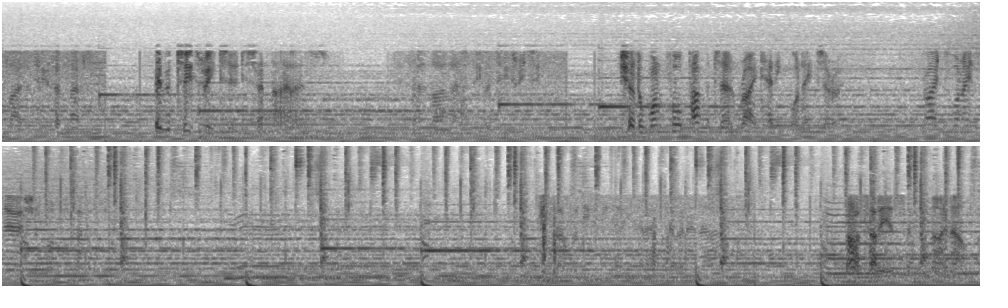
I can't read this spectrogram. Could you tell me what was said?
Green Line at 275. Beaver 232, descend ILS. Descend ILS, Beaver 232. Shuttle 14 Papa, turn right, heading 180. Right, 180, shuttle 14 Papa. North Alley is 79 Alpha.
